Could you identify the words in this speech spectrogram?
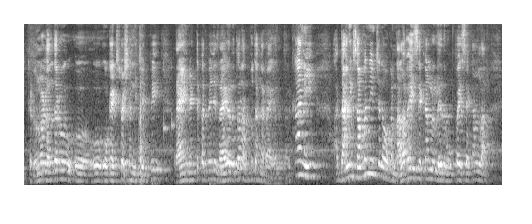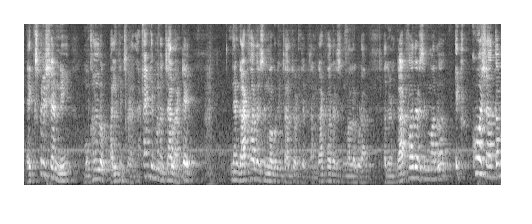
ఇక్కడ ఉన్న వాళ్ళందరూ ఒక ఎక్స్ప్రెషన్ని చెప్పి రాయండి అంటే పది పేజీలు రాయగలుగుతారు అద్భుతంగా రాయగలుగుతారు. కానీ దానికి సంబంధించిన ఒక నలభై సెకండ్లు లేదా ముప్పై సెకండ్ల ఎక్స్ప్రెషన్ని ముఖంలో పలికించడం అట్లాంటివి మనం చాలా అంటే నేను గాడ్ ఫాదర్ సినిమా గురించి చాలా చోట్ల చెప్తాను. గాడ్ ఫాదర్ సినిమాలో కూడా అది గాడ్ ఫాదర్ సినిమాలో ఎక్కువ శాతం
